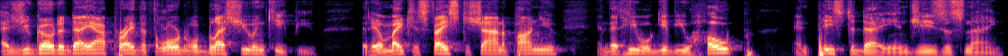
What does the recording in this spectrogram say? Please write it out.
As you go today, I pray that the Lord will bless you and keep you, that He'll make His face to shine upon you, and that He will give you hope and peace today in Jesus' name.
